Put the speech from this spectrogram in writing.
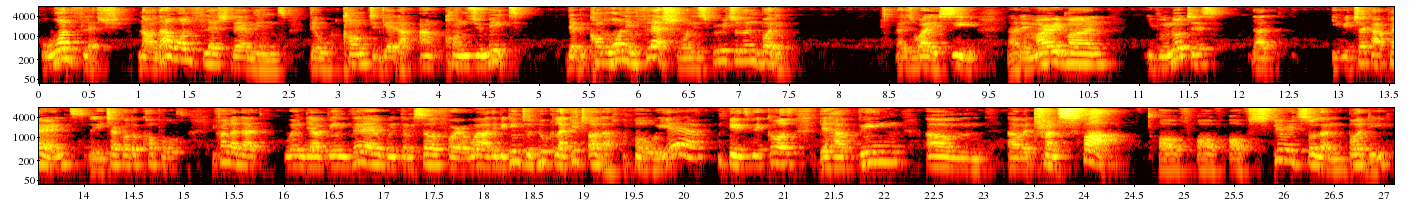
one flesh. Now, that one flesh there means they will come together and consummate. They become one in flesh, one in spiritual and body. That is why you see that a married man, if you notice that if you check our parents, or you check other couples, you find out that when they have been there with themselves for a while, they begin to look like each other. Oh yeah, it's because they have been um, a transfer of, of, of spirit, soul, and body.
